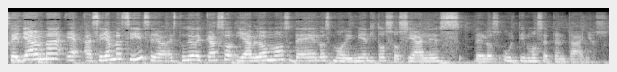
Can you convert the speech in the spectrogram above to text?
Se llama, eh, se llama así, se llama estudio de caso y hablamos de los movimientos sociales de los últimos 70 años.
